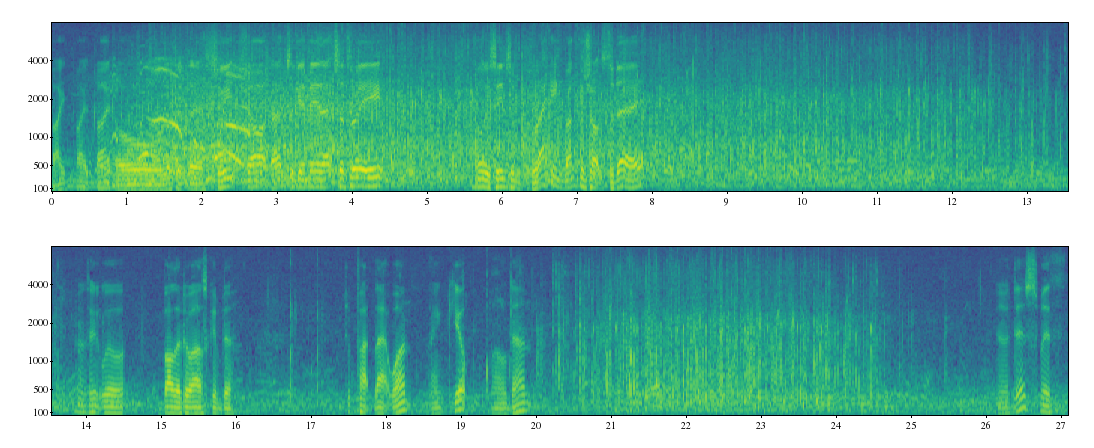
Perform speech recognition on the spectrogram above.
Bite, bite, bite. Oh, look at this. Sweet shot. That's a gimme. That's a three. Oh, we've seen some cracking bunker shots today. I think we'll bother to ask him to to putt that one. Thank you. Well done. Now, Des Smith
